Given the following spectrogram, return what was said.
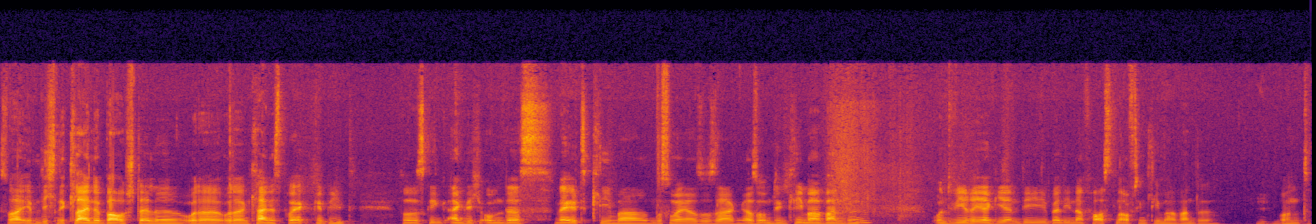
Es war eben nicht eine kleine Baustelle oder, oder ein kleines Projektgebiet, sondern es ging eigentlich um das Weltklima, muss man ja so sagen, also um den Klimawandel und wie reagieren die Berliner Forsten auf den Klimawandel. Und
